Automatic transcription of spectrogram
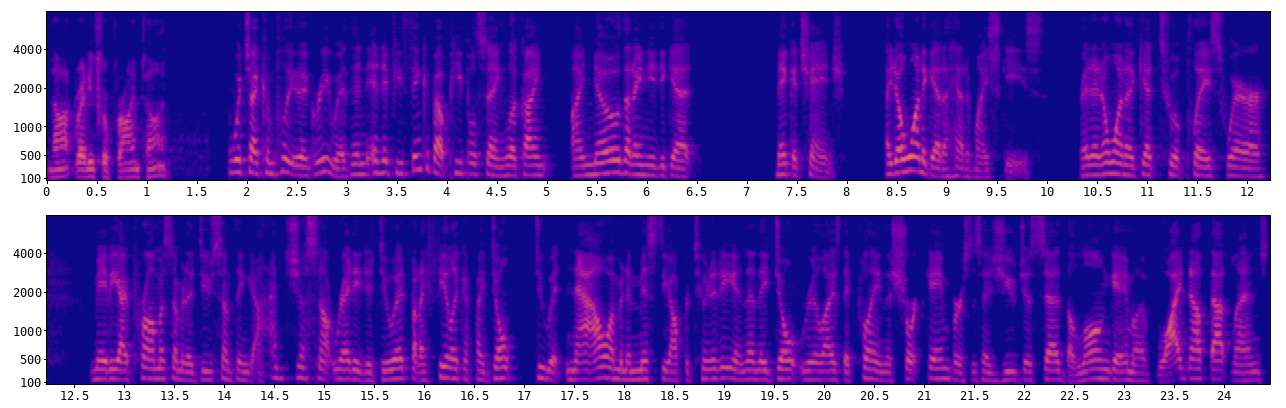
not ready for prime time. Which I completely agree with. And, and if you think about people saying, look, I, I know that I need to get make a change I don't want to get ahead of my skis, right? I don't want to get to a place where maybe I promise I'm going to do something. I'm just not ready to do it. But I feel like if I don't do it now, I'm going to miss the opportunity. And then they don't realize they're playing the short game versus, as you just said, the long game of widen out that lens,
